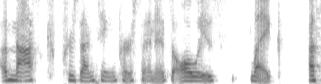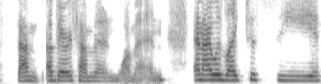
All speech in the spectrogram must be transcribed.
a mask presenting person. It's always like a fem a very feminine woman. And i would like to see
